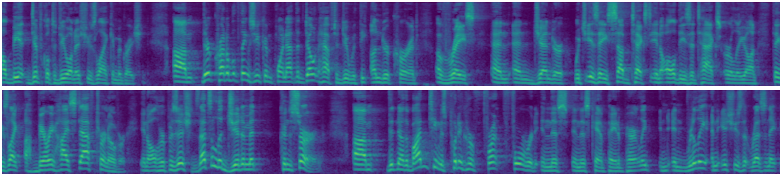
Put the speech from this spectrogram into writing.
albeit difficult to do on issues like immigration. Um, there are credible things you can point out that don't have to do with the undercurrent of race and, and gender, which is a subtext in all these attacks early on. Things like a very high staff turnover in all her positions. That's a legitimate concern. Um, the, now the Biden team is putting her front forward in this in this campaign, apparently, in, really in issues that resonate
